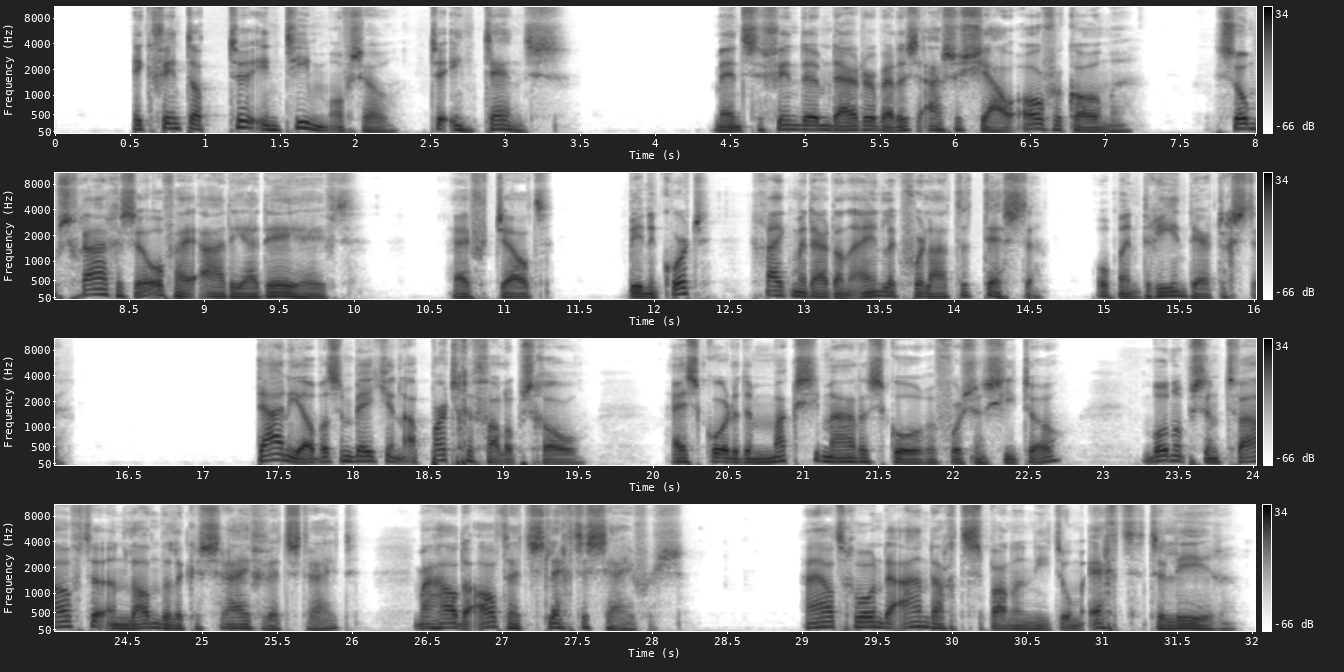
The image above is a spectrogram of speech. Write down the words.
Ik vind dat te intiem of zo, te intens. Mensen vinden hem daardoor wel eens asociaal overkomen. Soms vragen ze of hij ADHD heeft. Hij vertelt: Binnenkort ga ik me daar dan eindelijk voor laten testen, op mijn 33ste. Daniel was een beetje een apart geval op school. Hij scoorde de maximale score voor zijn CITO, won op zijn twaalfde een landelijke schrijfwedstrijd, maar haalde altijd slechte cijfers. Hij had gewoon de aandachtspannen niet om echt te leren.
